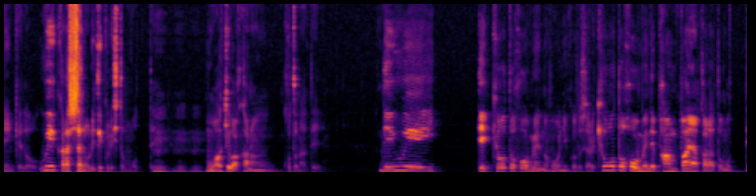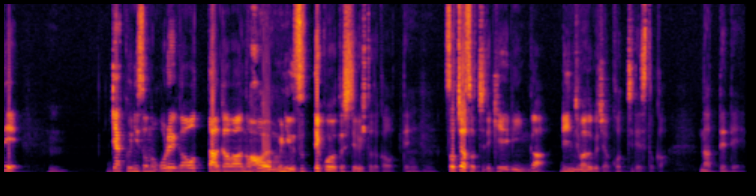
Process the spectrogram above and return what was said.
ねんけど上から下に降りてくる人もおって、うんうんもうわけわからんことになって。で上行って京都方面の方に行こうとしたら京都方面でパンパンやからと思ってうん。うん。逆にその俺がおった側のホームに移ってこようとしてる人とかおって、うんうん。そっちはそっちで警備員が臨時窓口はこっちですとかなってて。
